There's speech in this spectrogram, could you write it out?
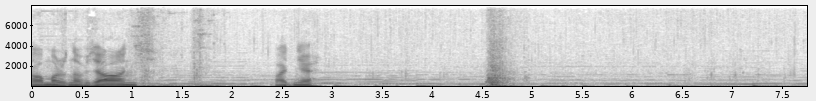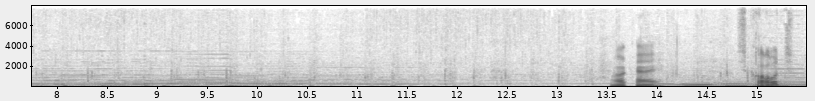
To można wziąć. Ładnie. Okej. Skrót. Hmm.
